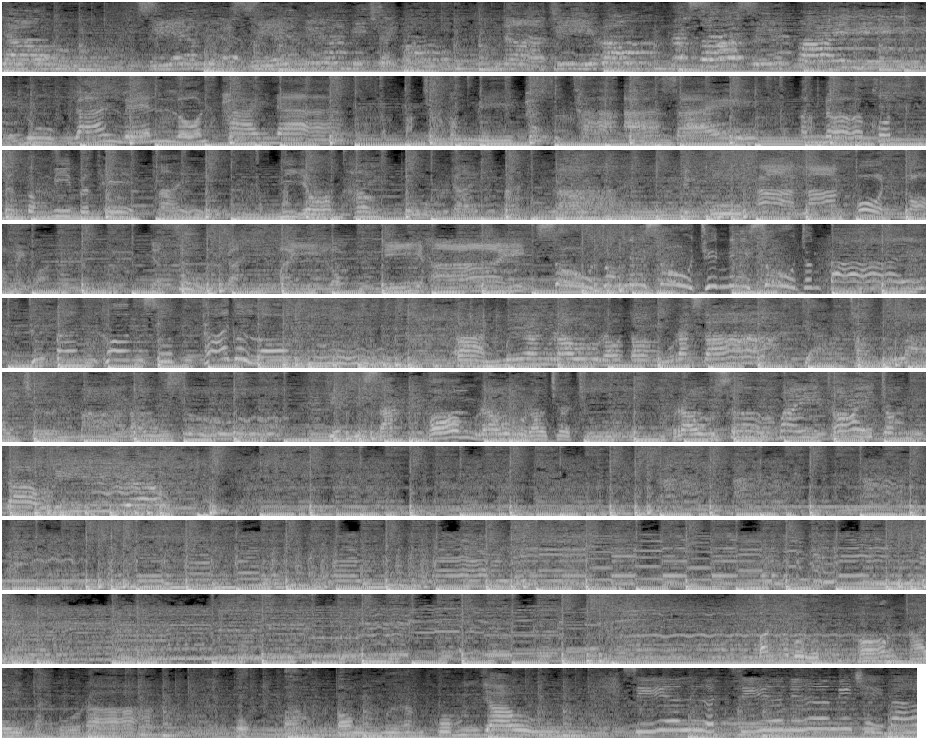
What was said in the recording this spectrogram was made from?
เยาเสียเลือดเสียเนื้อมีใจเบาหน้าที่เรารักษาสืบไป จนตาย ถึงเป็นคนสุดท้ายก็ลองดู บ้านเมืองเราเราต้องรักษา อย่าทำลายเชิญมาเราสู้เกียรติศักดิ์ของเราเราเชิดชู เราสู้ไม่ถอยจนก้าวเดียว รรพบุรุษของไทยแต่โบราณปกป้องต้องเมืองคุ้มเยาว์เสียเลือดเสียเนื้อไม่ใช่เบา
